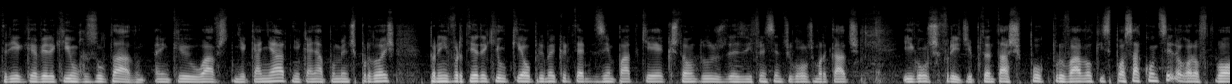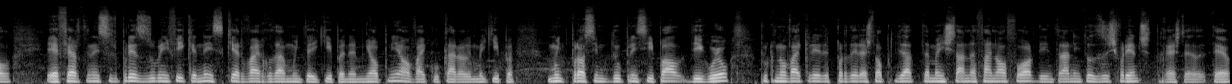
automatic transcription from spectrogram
teria que haver aqui um resultado em que o Aves tinha que ganhar, tinha que ganhar pelo menos por dois, para inverter aquilo que é o primeiro critério de desempate, que é a questão dos, das diferenças entre os golos marcados e golos sofridos. E portanto acho pouco provável que isso possa acontecer. Agora o futebol é fértil em surpresas, o Benfica nem sequer vai rodar muito a equipa, na minha opinião, vai colocar uma equipa muito próximo do principal, digo eu, porque não vai querer perder esta oportunidade de também estar na Final Four, de entrar em todas as frentes, de resto até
